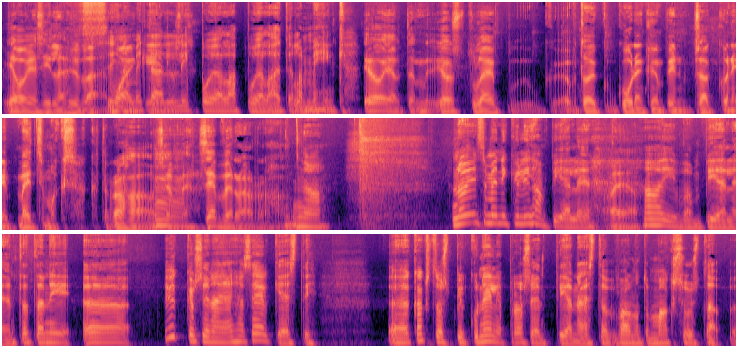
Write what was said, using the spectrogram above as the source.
Joo, ja sillä hyvä. siinä Mua ei mitään kiinnosta. lippuja ja lappuja laitella mihinkään. Joo, ja jos tulee toi 60 sakko, niin meitsi maksaa. Kato, rahaa on sen verran. Sen verran on rahaa. No. No ei se meni kyllä ihan pieleen. Ai jaa. Aivan pieleen. Tota niin, ö, ykkösenä ja ihan selkeästi ö, 12,4 prosenttia näistä valvontamaksuista ö,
